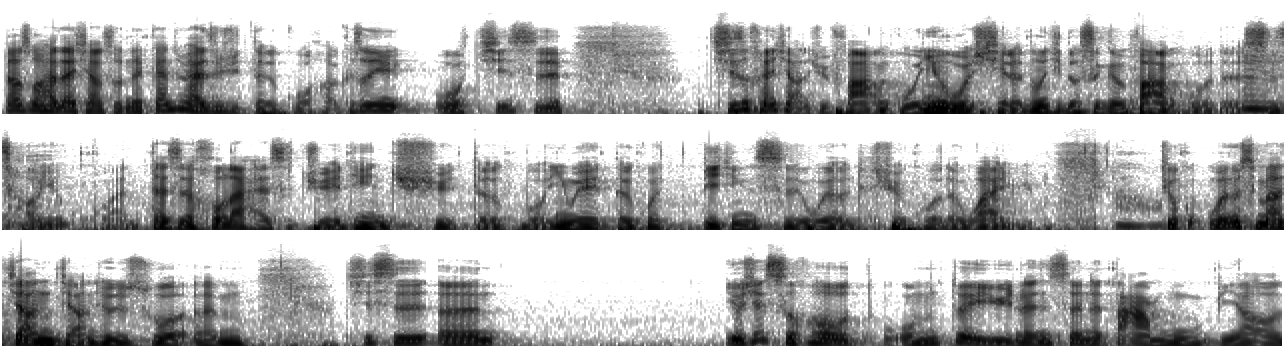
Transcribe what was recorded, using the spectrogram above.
那时候还在想说，那干脆还是去德国好。可是因为我其实。其实很想去法国，因为我写的东西都是跟法国的思潮有关。但是后来还是决定去德国，因为德国毕竟是我有学过的外语。就我为什么要这样讲？就是说，嗯，其实，嗯，有些时候我们对于人生的大目标，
